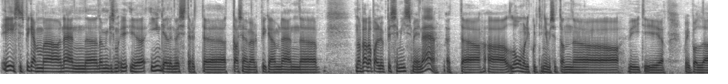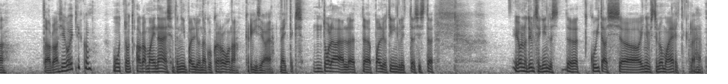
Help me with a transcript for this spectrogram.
Eestis pigem äh, näen äh, no mingis ingelinvestorite äh, tasemel pigem näen no väga palju pessimismi ei näe, et äh, loomulikult inimesed on äh, veidi võib-olla tagasihoidlikum muutunud, aga ma ei näe seda nii palju nagu koroonakriisi ajal näiteks mm. -hmm. tol ajal, et äh, paljud inglid, äh, sest äh, ei olnud üldse kindlasti, kuidas inimestel oma äritega läheb.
